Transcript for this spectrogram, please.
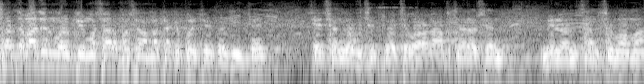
শ্রদ্ধাবাদন মুরব্বী মোশারফ হোসেন আমরা তাকে পরিচয় করে দিতে সেই সঙ্গে উপস্থিত রয়েছে বরণ আফসার হোসেন, মিলন শামসু মামা,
